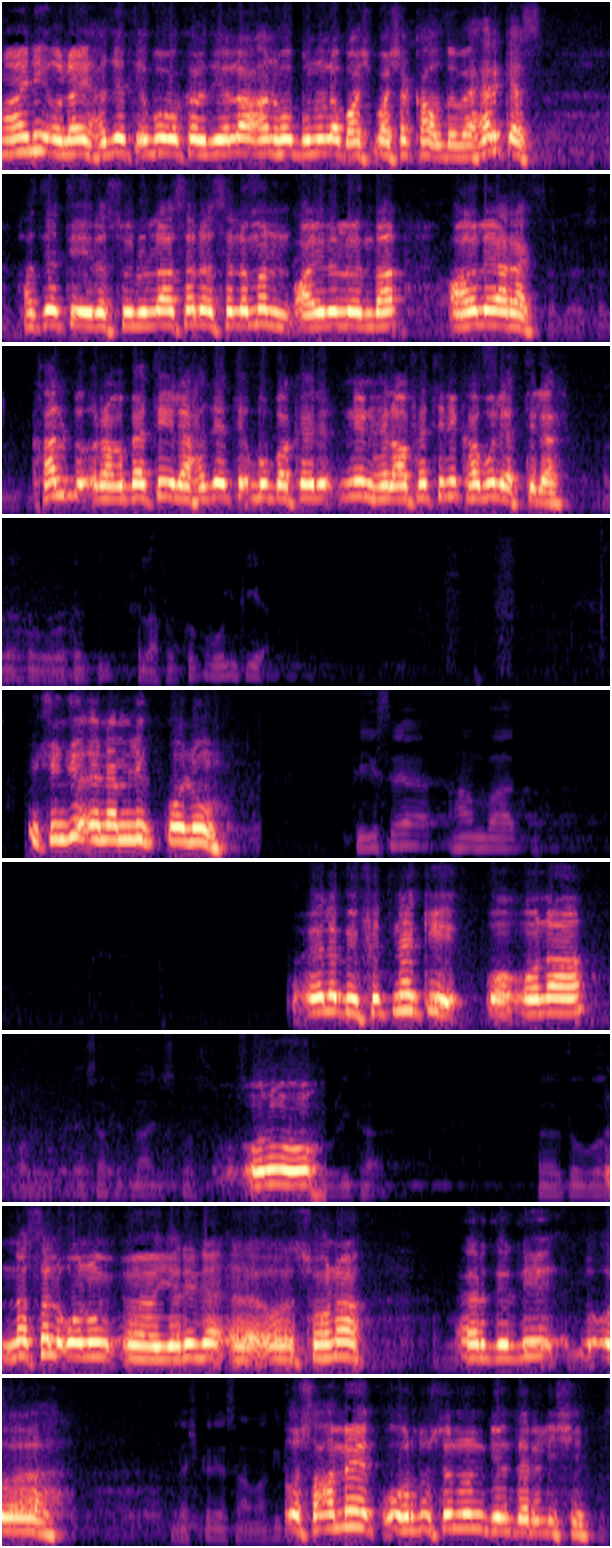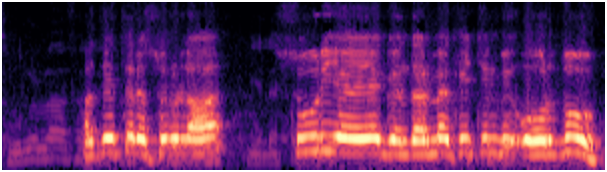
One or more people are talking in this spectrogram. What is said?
Aynı olay Hz. Ebu Bakır radıyallahu anh bununla baş başa kaldı ve herkes Hz. Resulullah sallallahu aleyhi ve sellem'in ayrılığında ağlayarak kalp rağbetiyle Hz. Ebu Bakır'ın hilafetini kabul ettiler. Üçüncü önemli konu öyle bir fitne ki ona onu nasıl onu e, yerine e, sona erdirdi e, Osame ordusunun gönderilişi. Hz. Resulullah Suriye'ye göndermek için bir ordu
